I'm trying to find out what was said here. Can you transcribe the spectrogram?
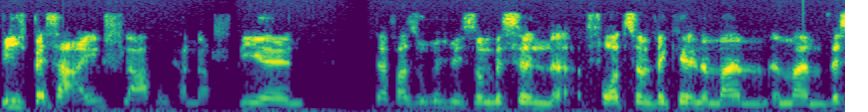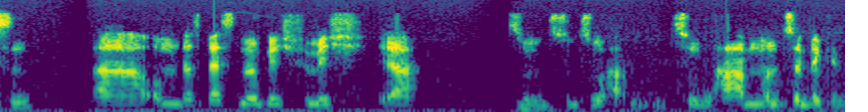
wie ich besser einschlafen kann nach Spielen. Da versuche ich mich so ein bisschen vorzuentwickeln in meinem, in meinem Wissen, äh, um das bestmöglich für mich ja, zu, zu, zu, haben, zu haben und zu entwickeln.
